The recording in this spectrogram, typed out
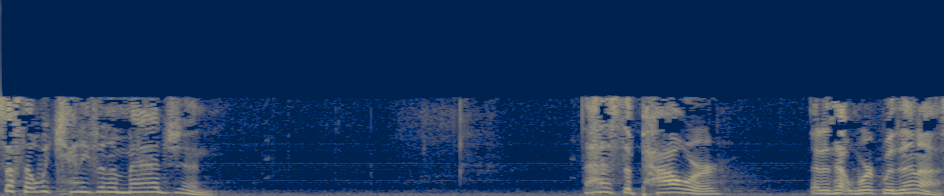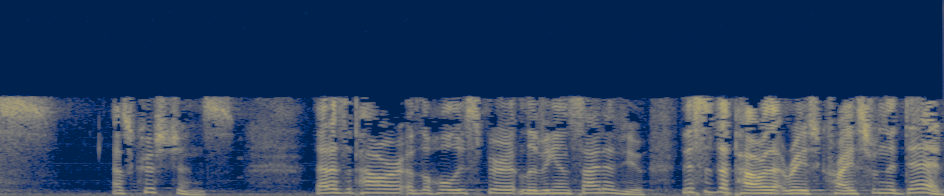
Stuff that we can't even imagine. That is the power that is at work within us as Christians. That is the power of the Holy Spirit living inside of you. This is the power that raised Christ from the dead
